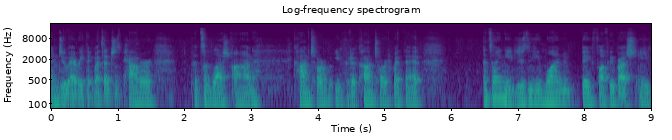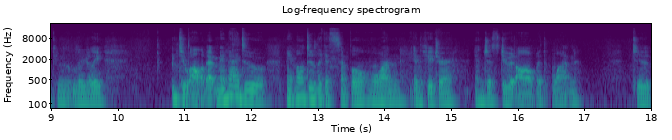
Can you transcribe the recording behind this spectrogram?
and do everything with it. Just powder, put some blush on, contour. You could have contoured with it. That's all you need. You just need one big fluffy brush, and you can literally do all of it. Maybe I do. Maybe I'll do like a simple one in the future, and just do it all with one. to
